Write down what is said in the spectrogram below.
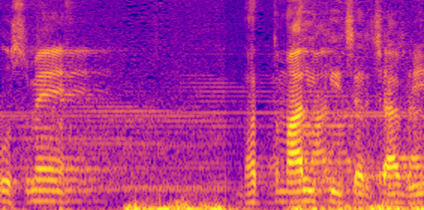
उसमें भक्तमाल की चर्चा भी,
